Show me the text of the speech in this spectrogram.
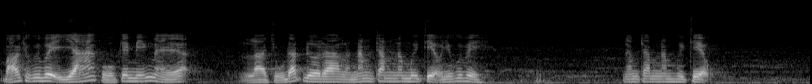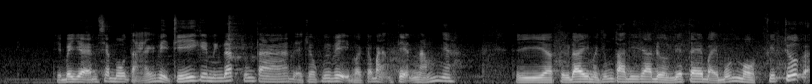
báo cho quý vị giá của cái miếng này á, là chủ đất đưa ra là 550 triệu nha quý vị. 550 triệu. Thì bây giờ em sẽ mô tả cái vị trí cái miếng đất chúng ta để cho quý vị và các bạn tiện nắm nha. Thì à, từ đây mà chúng ta đi ra đường DT741 phía trước á,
